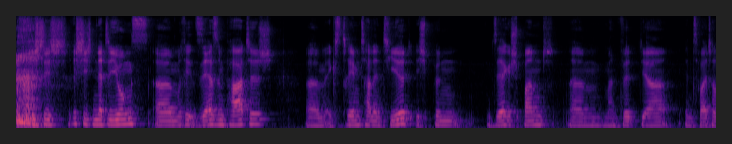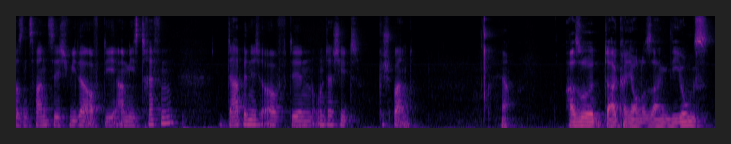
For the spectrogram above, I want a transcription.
richtig, richtig nette Jungs, ähm, sehr sympathisch, ähm, extrem talentiert. Ich bin sehr gespannt. Ähm, man wird ja in 2020 wieder auf die Amis treffen. Da bin ich auf den Unterschied gespannt. Ja, also da kann ich auch noch sagen, die Jungs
